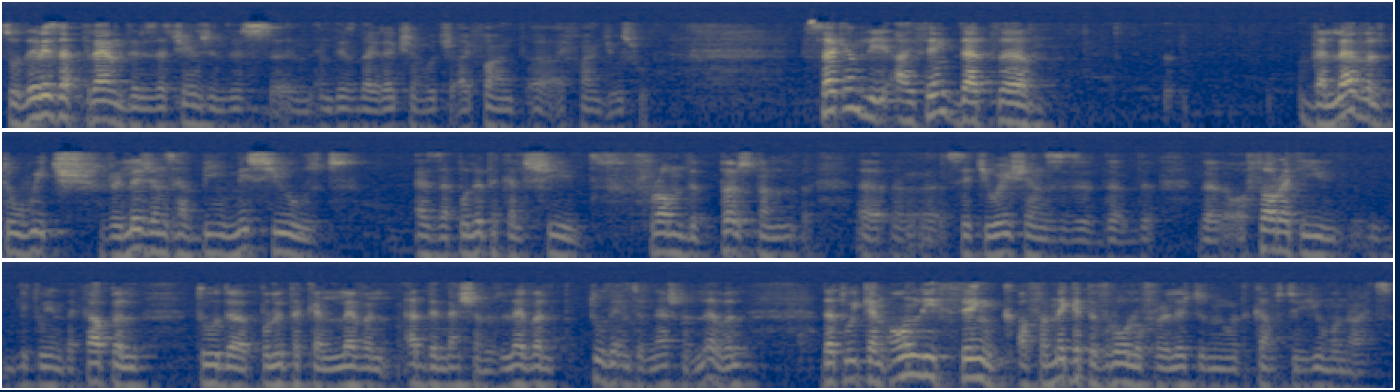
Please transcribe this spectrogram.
So there is a trend, there is a change in this in, in this direction, which I find uh, I find useful. Secondly, I think that uh, the level to which religions have been misused as a political shield from the personal uh, uh, situations, the, the, the authority between the couple to the political level, at the national level, to the international level, that we can only think of a negative role of religion when it comes to human rights.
